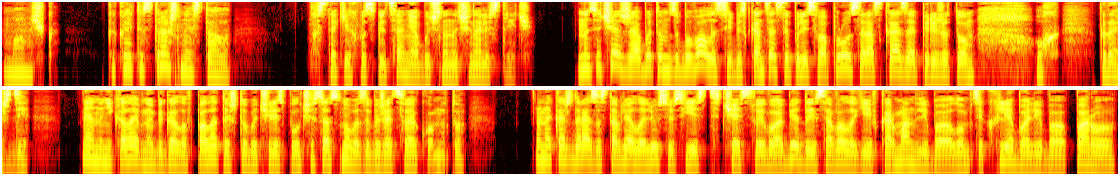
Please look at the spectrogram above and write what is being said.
«Мамочка, какая ты страшная стала!» С таких восклицаний обычно начинали встречи. Но сейчас же об этом забывалось, и без конца сыпались вопросы, рассказы о пережитом. «Ух, подожди!» Анна Николаевна убегала в палаты, чтобы через полчаса снова забежать в свою комнату. Она каждый раз заставляла Люсю съесть часть своего обеда и совала ей в карман либо ломтик хлеба, либо пару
